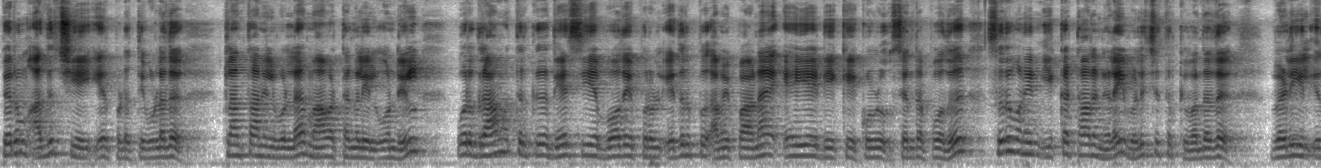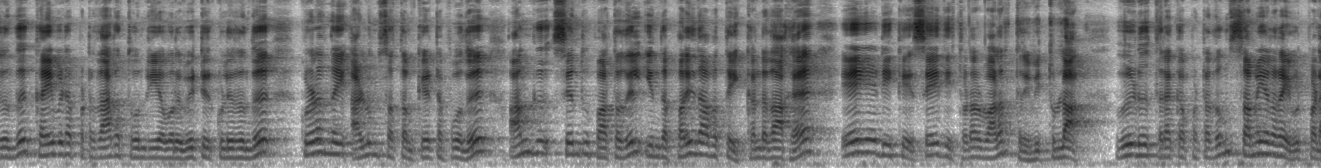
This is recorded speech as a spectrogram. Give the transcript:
பெரும் அதிர்ச்சியை ஏற்படுத்தியுள்ளது. கிளந்தானில் உள்ள மாவட்டங்களில் ஒன்றில் ஒரு கிராமத்திற்கு தேசிய போதைப்பொருள் எதிர்ப்பு அமைப்பான ஏஏடிகே குழு சென்றபோது சிறுவனின் இக்கட்டான நிலை வெளிச்சத்திற்கு வந்தது. வெளியில் இருந்து கைவிடப்பட்டதாக தோன்றிய ஒரு வீட்டிற்குள்ளிருந்து குழந்தை அழும் சத்தம் கேட்டபோது அங்கு சென்று பார்த்ததில் இந்த பரிதாபத்தை கண்டதாக ஏஏடிகே செய்தி தொடர்பாளர் தெரிவித்துள்ளார். வீடு திறக்கப்பட்டதும் சமையலறை உட்பட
